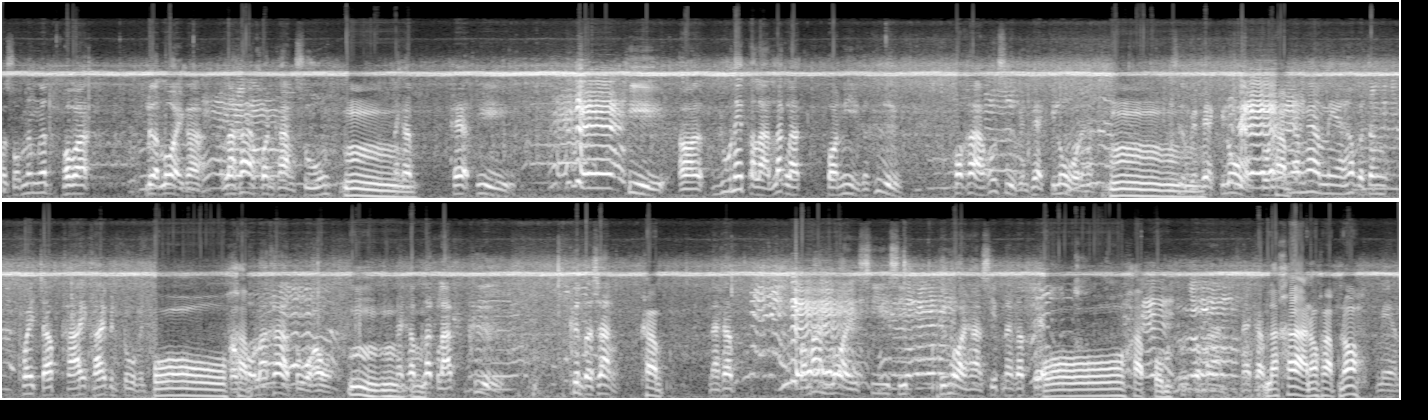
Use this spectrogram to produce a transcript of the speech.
ผสมน้ำเงินเพราะว่าเลือดร้อยก็ราคาค่อนข้างสูงอืมนะครับแพะที่ที่เอ่ออยู่ในตลาดหลักๆ ตอนนี้ก็คือพ่อค้าเขาซื้อเป็นแพะกิโลนะครับอืม ซื้อเป็นแพะกิโลตัวครับ งามๆเนี่ยเขาก็จังค่อยจับขายขายเป็นตัวเป็นตัวโอ้ครับ เอาราคาตัวเอาอืมอืมนะครับหลักๆคือขึ้นตาช่างครับ นะครับ ประมาณร้อยสี่สิบถึงร้อยห้าสิบนะครับแพะโอ้ครับผมโดยประมาณนะครับราคาเนาะครับเนาะแมน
